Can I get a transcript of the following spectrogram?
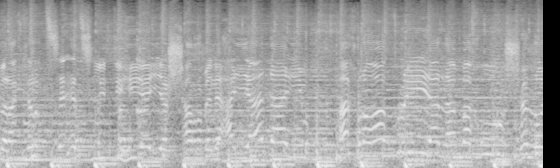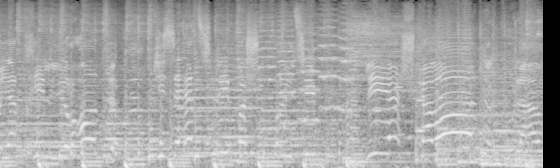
אם רק ארצה אצלי תהיה ישר בין הידיים. אך לא אפריע לבחור שלא יתחיל לרעוד כי זה אצלי פשוט פרינציפ. לי יש כבוד כולם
